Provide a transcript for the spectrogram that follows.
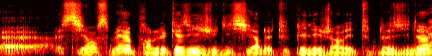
euh, si on se met à prendre le casier judiciaire de toutes les légendes et toutes nos idoles,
